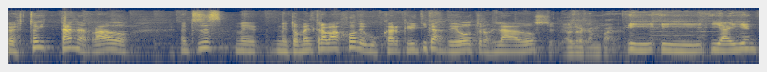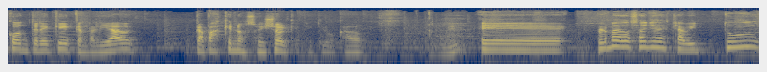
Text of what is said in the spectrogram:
pero estoy tan errado. Entonces me, me tomé el trabajo de buscar críticas de otros lados. La otra campana. Y, y- y ahí encontré que, que en realidad capaz que no soy yo el que está equivocado. Eh, el problema de dos años de esclavitud,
